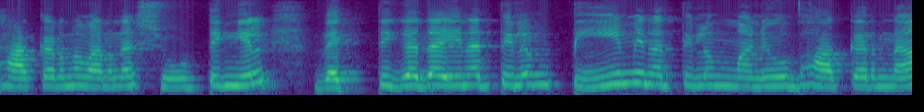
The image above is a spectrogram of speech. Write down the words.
ഭാക്കർ എന്ന് പറഞ്ഞ ഷൂട്ടിങ്ങിൽ വ്യക്തിഗത ഇനത്തിലും ടീം ഇനത്തിലും മനു ഭാക്കറിന്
